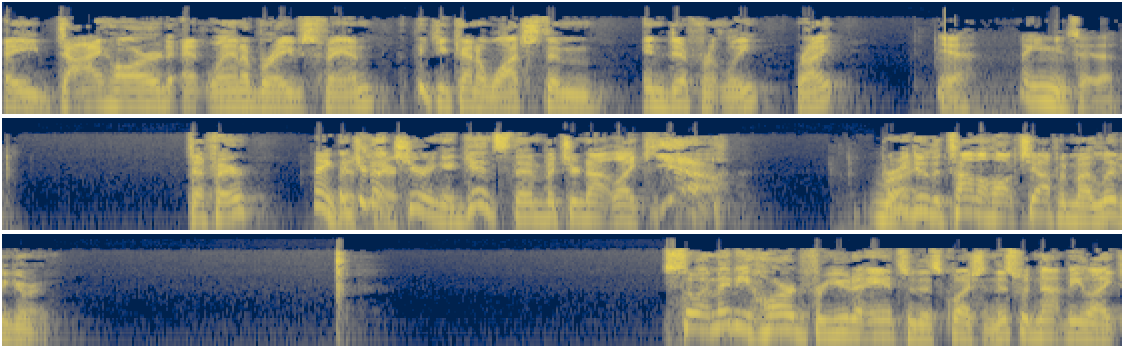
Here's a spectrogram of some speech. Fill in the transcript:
a diehard Atlanta Braves fan. I think you kind of watch them indifferently, right? Yeah, you can say that. Is that fair? I think like you're fair. not cheering against them, but you're not like, yeah, right. let me do the tomahawk chop in my living room. So it may be hard for you to answer this question. This would not be like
